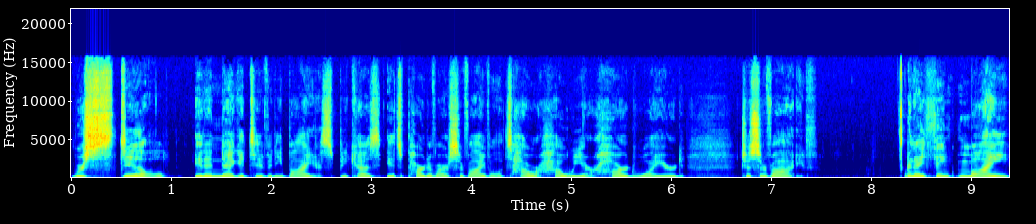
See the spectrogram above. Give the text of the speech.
we're still in a negativity bias because it's part of our survival. It's how, how we are hardwired to survive. And I think my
